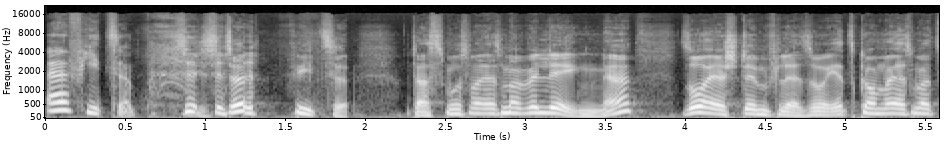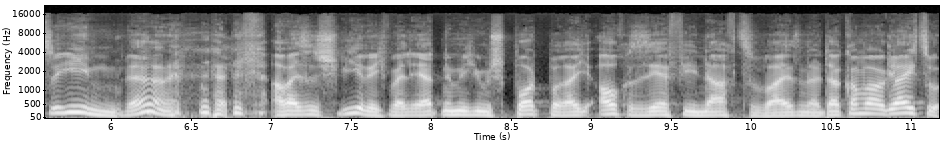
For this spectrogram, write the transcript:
Äh, Vize. Siehste? Vize. Das muss man erstmal belegen, ne? So, Herr Stimpfle, so, jetzt kommen wir erstmal zu Ihnen. Ne? Aber es ist schwierig, weil er hat nämlich im Sportbereich auch sehr viel nachzuweisen. Da kommen wir aber gleich zu.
